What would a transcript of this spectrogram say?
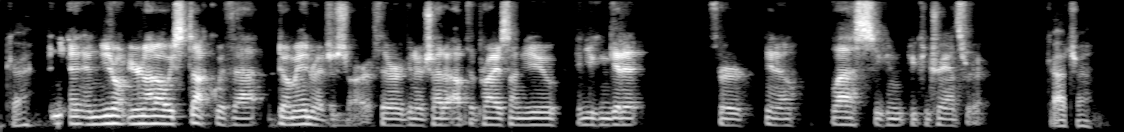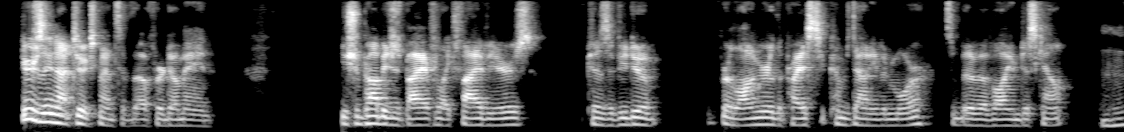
Okay. And, and you don't you're not always stuck with that domain registrar. If they're going to try to up the price on you and you can get it for you know less you can you can transfer it. Gotcha. Usually not too expensive though for domain. You should probably just buy it for like five years because if you do it for longer the price comes down even more. It's a bit of a volume discount. Mm-hmm.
